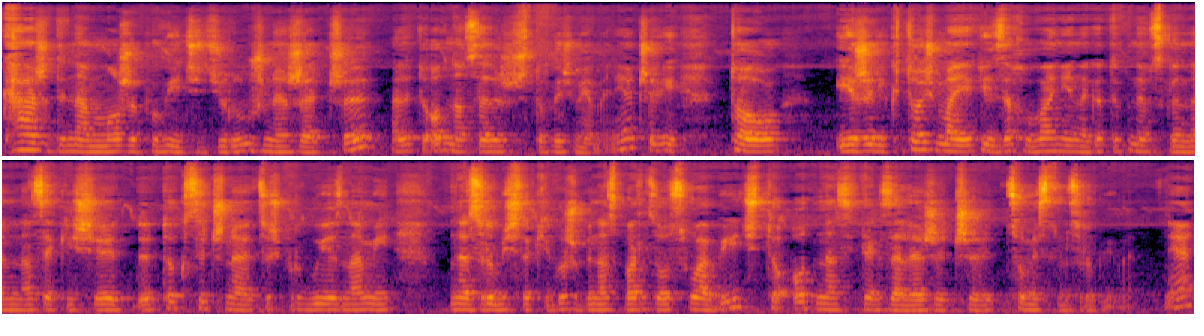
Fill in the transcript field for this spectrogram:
każdy nam może powiedzieć różne rzeczy, ale to od nas zależy, czy to weźmiemy, nie? Czyli to, jeżeli ktoś ma jakieś zachowanie negatywne względem nas, jakieś e, toksyczne, coś próbuje z nami zrobić takiego, żeby nas bardzo osłabić, to od nas i tak zależy, czy co my z tym zrobimy, nie?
